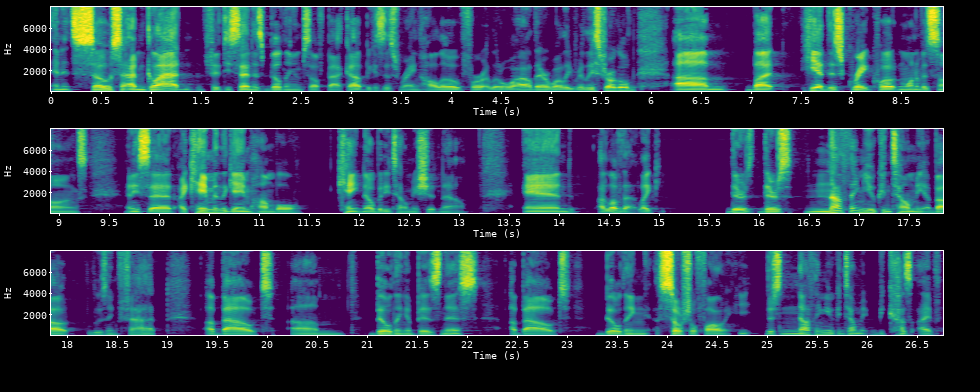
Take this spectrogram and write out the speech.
and it's so sad. I'm glad 50 Cent is building himself back up because this rang hollow for a little while there while he really struggled. Um, but he had this great quote in one of his songs, and he said, I came in the game humble, can't nobody tell me shit now. And I love that. Like, there's, there's nothing you can tell me about losing fat, about um, building a business, about building social following. There's nothing you can tell me because I've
